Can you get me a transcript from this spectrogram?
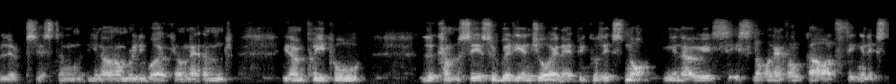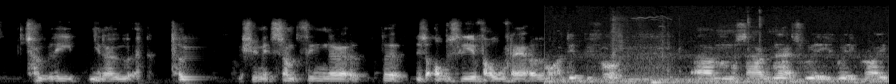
lyricist, and you know, I'm really working on it, and you know, people that come to see us are really enjoying it because it's not, you know, it's it's not an avant-garde thing, and it's totally, you know, totally it's something that that is obviously evolved out of what I did before. Um, so no, really really great.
